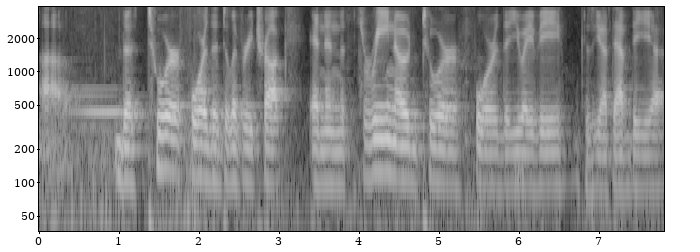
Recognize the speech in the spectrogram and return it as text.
uh, the tour for the delivery truck and then the three node tour for the UAV because you have to have the, uh,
